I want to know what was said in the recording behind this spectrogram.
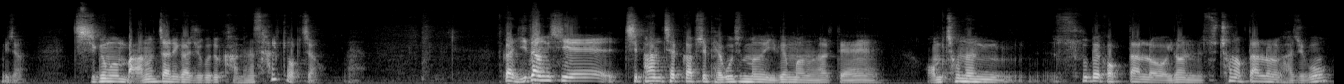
그죠? 지금은 만 원짜리 가지고도 가면 살 게 없죠. 예. 그러니까 이 당시에 집 한 채 값이 150만 원, 200만 원 할 때 엄청난 수백억 달러 이런 수천억 달러를 가지고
